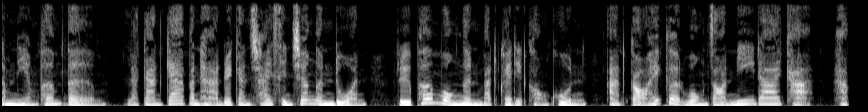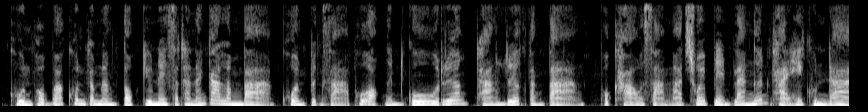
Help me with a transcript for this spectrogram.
ธรรมเนียมเพิ่มเติม และการแก้ปัญหาโดยการใช้สินเชื่อเงินด่วน หรือเพิ่มวงเงินบัตรเครดิตของคุณ อาจก่อให้เกิดวงจรหนี้ได้ค่ะ หากคุณพบว่าคุณกำลังตกอยู่ในสถานการณ์ลำบาก ควรปรึกษาผู้ออกเงินกู้เรื่องทางเลือกต่างๆ พวกเขาสามารถช่วยเปลี่ยนแปลงเงื่อนไขให้คุณได้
